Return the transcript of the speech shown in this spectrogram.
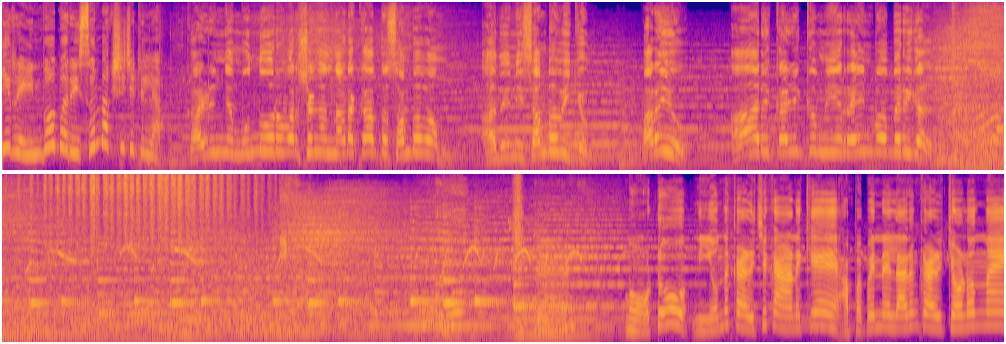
ഈ റെയിൻബോ ബറീസും ഭക്ഷിച്ചിട്ടില്ല. കഴിഞ്ഞ മുന്നൂറ് വർഷങ്ങൾ നടക്കാത്ത സംഭവം അതിനി സംഭവിക്കും. പറയൂ ആര് കഴിക്കും ഈ റെയിൻബോ ബെറികൾ മോട്ടു നീ ഒന്ന് കഴിച്ച് കാണിക്കേ. അപ്പൊ പിന്നെ എല്ലാരും കഴിച്ചോളൊന്നേ.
